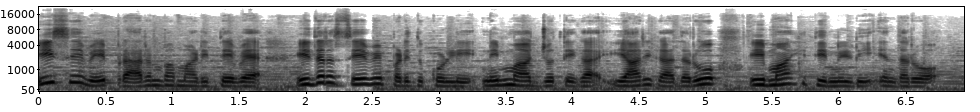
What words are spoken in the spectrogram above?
ಈ ಸೇವೆ ಪ್ರಾರಂಭ ಮಾಡಿದ್ದೇವೆ. ಇದರ ಸೇವೆ ಪಡೆದುಕೊಳ್ಳಿ. ನಿಮ್ಮ ಜೊತೆಗ ಯಾರಿಗಾದರೂ ಈ ಮಾಹಿತಿ ನೀಡಿ ಎಂದರು.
